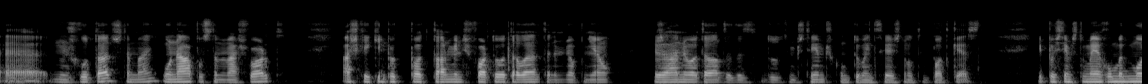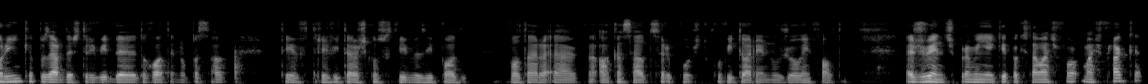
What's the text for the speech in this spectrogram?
uh, nos resultados também. O Nápoles também mais forte. Acho que a equipa que pode estar menos forte é o Atalanta, na minha opinião, já não é o Atalanta dos, dos últimos tempos, como tu bem disseste no último podcast. E depois temos também a Roma de Mourinho, que apesar das da derrota no passado, teve três vitórias consecutivas e pode voltar a, a alcançar o terceiro posto com vitória no jogo em falta. A Juventus, para mim, é a equipa que está mais, mais fraca,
